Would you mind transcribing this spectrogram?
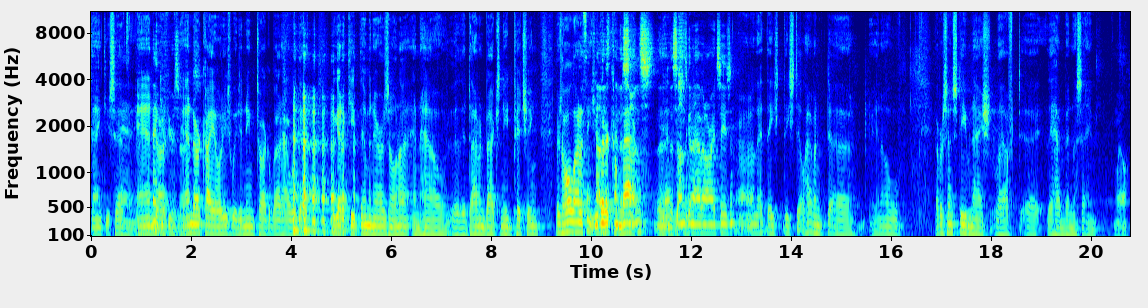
Thank you, Seth. And, And, uh, thank you our, for your service. and our coyotes. We didn't even talk about how we got we got to keep them in Arizona and how the, Diamondbacks need pitching. There's a whole lot of things. You Now, better the, come the back. Suns, the, Yeah, the Suns going to have an all right season. Uh, that they they still haven't. Uh, you know, ever since Steve Nash left, uh, they haven't been the same. Well,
